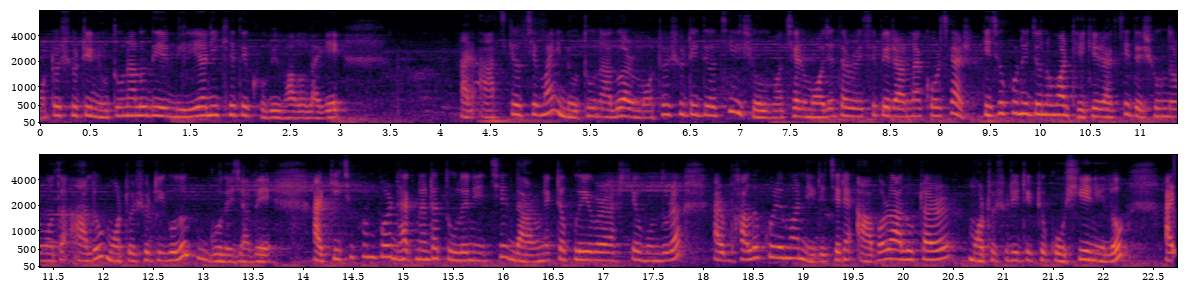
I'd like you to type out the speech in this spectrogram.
মটরশুঁটি, নতুন আলু দিয়ে বিরিয়ানি খেতে খুবই ভালো লাগে। আর আজকে হচ্ছে মাই নতুন আলু আর মটরশুঁটি দিয়ে হচ্ছে এই শোল মাছের মজাদার রেসিপি রান্না করছে। আর কিছুক্ষণের জন্য মা ঢেকে রাখছি তো সুন্দর মতো আলু, মটরশুঁটিগুলো গলে যাবে। আর কিছুক্ষণ পর ঢাকনাটা তুলে নিচ্ছে, দারুণ একটা ফ্লেভার আসছে বন্ধুরা। আর ভালো করে মা নেড়ে চেড়ে আবারও আলুটার মটরশুঁটিটা একটু কষিয়ে নিল। আর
